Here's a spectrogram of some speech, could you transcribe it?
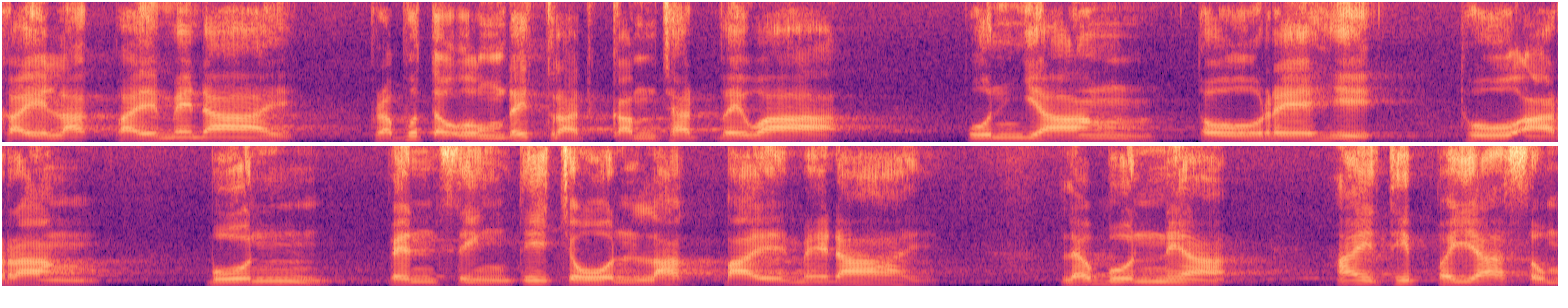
ใครลักไปไม่ได้ พระพุทธองค์ได้ตรัสกำชัดไว้ว่า ปุญญัง ตเรหิทูอารัง บุญเป็นสิ่งที่โจรลักไปไม่ได้ แล้วบุญเนี่ยให้ทิพยสม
